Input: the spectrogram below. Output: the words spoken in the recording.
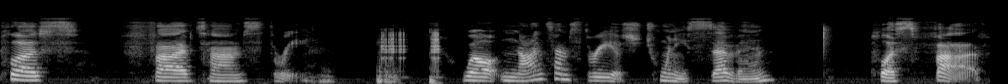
plus 5 times 3. Well, 9 times 3 is 27 plus 5.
